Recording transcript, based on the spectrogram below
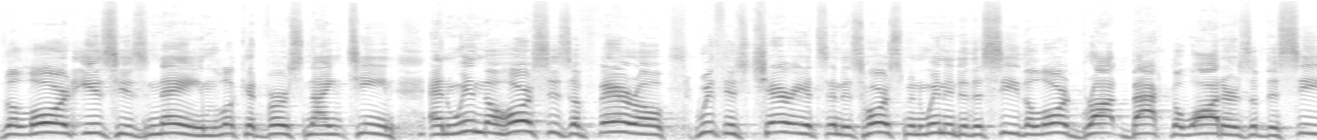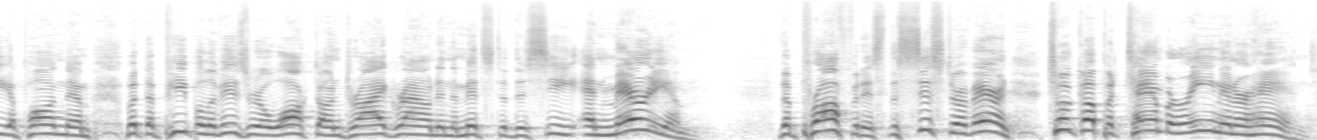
The Lord is his name. Look at verse 19. And when the horses of Pharaoh with his chariots and his horsemen went into the sea, the Lord brought back the waters of the sea upon them. But the people of Israel walked on dry ground in the midst of the sea. And Miriam, the prophetess, the sister of Aaron, took up a tambourine in her hand.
